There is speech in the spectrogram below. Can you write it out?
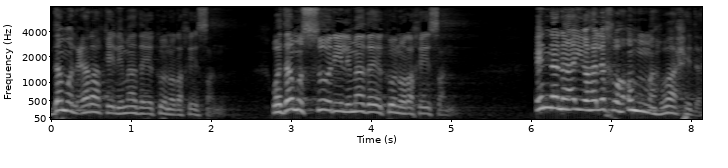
دم العراقي لماذا يكون رخيصا؟ ودم السوري لماذا يكون رخيصا؟ إننا أيها الإخوة أمة واحدة.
